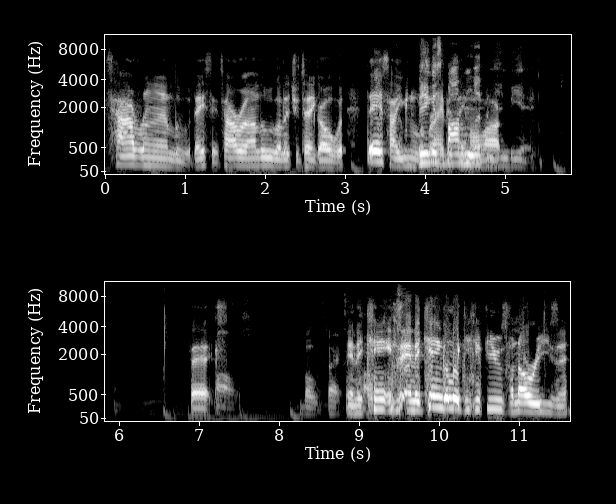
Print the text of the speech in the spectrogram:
Tyronn Lue. They said Tyronn Lue gonna let you take over. That's how you knew biggest LeBron bottom team lip in the NBA. Facts. Pause. Both facts. And the pause. king and the king are looking confused for no reason.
